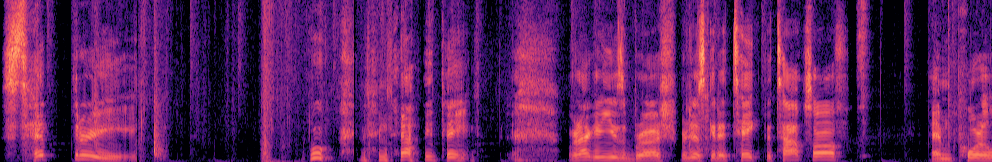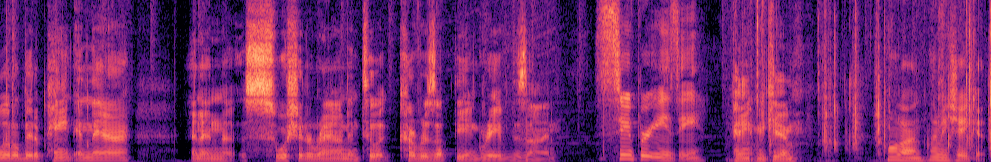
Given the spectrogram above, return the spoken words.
Step three. Woo, now we paint. We're not gonna use a brush. We're just gonna take the tops off and pour a little bit of paint in there and then swoosh it around until it covers up the engraved design. Super easy. Paint me, Kim. Hold on, let me shake it.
